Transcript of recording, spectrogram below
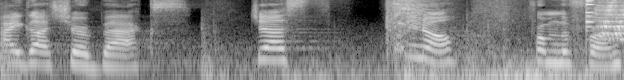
I got your backs. Just, you know, from the front.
